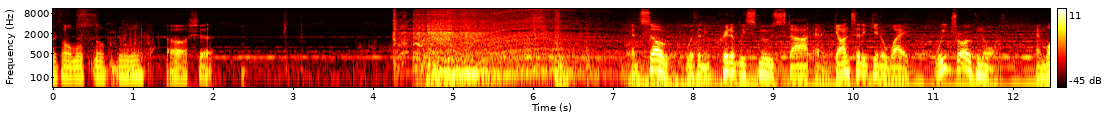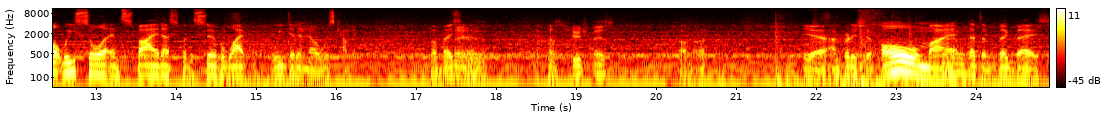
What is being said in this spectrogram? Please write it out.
Like almost no fuel though. Oh, shit. And so, with an incredibly smooth start and a gunter to get away, we drove north, and what we saw inspired us for the server wipe we didn't know was coming. Oh, basically. Uh, that's a huge base. Oh no. Yeah, I'm pretty sure. Oh my, that's a big base.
